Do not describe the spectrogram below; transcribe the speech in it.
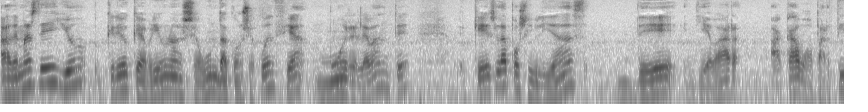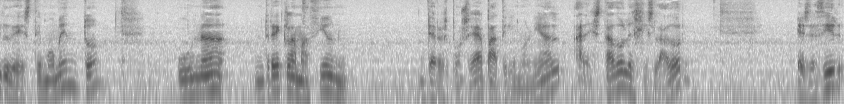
Además de ello, creo que habría una segunda consecuencia muy relevante, que es la posibilidad de llevar a cabo a partir de este momento una reclamación de responsabilidad patrimonial al Estado legislador, es decir,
